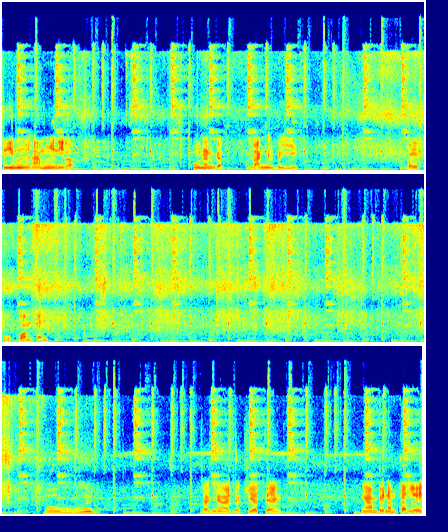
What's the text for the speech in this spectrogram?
สี่มือหามือนี่ละคู่นั่นก็หลังกันไปอีกบ่ได้ปลูกพร้อมกัน โอ้ยจักหยาจักเครียดแตงงามไปน้ำกันเลย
